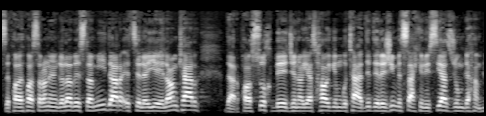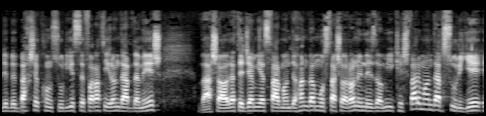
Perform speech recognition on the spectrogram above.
سپاه پاسداران انقلاب اسلامی در اطلاعیه اعلام کرد در پاسخ به جنایت های متعدد رژیم صهیونیستی از جمله حمله به بخش کنسولی سفارت ایران در دمشق و شهادت جمعی از فرماندهان و مستشاران نظامی کشورمان در سوریه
